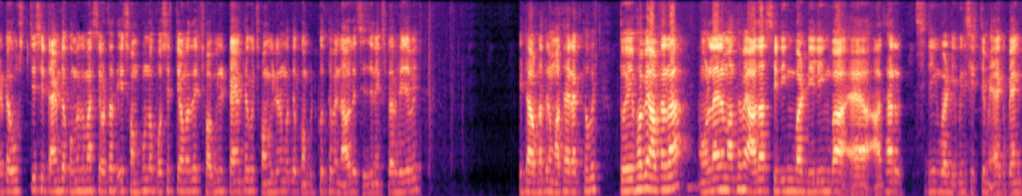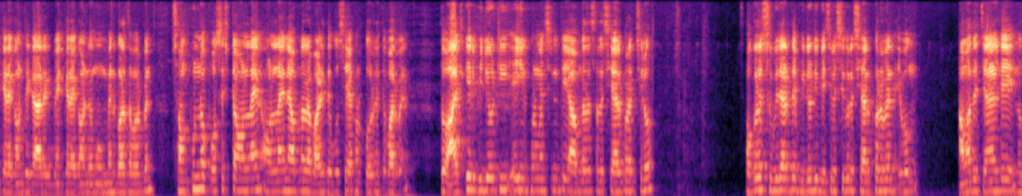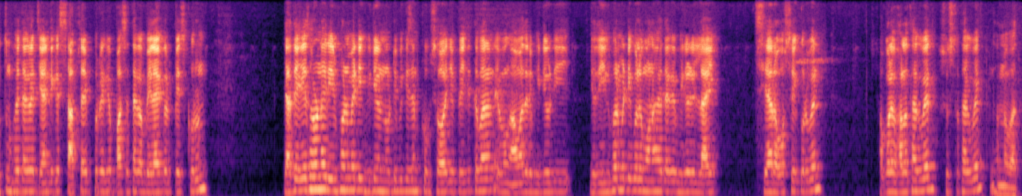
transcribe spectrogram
একটা উঠছে, সেই টাইমটা কমে কমে আসছে। অর্থাৎ এই সম্পূর্ণ প্রসেসটি আমাদের ছ মিনিট টাইম থাকবে, ছ মিনিটের মধ্যে কমপ্লিট করতে হবে। না হলে সিজন এক্সপায়ার হয়ে যাবে। এটা আপনাদের মাথায় রাখতে হবে। তো এইভাবে আপনারা অনলাইনের মাধ্যমে আধার সিডিং বা ডিলিং বা আধার সিডিং বা ডিবিডি সিস্টেম এক ব্যাংকের অ্যাকাউন্ট থেকে আরেক ব্যাংকের অ্যাকাউন্টে মুভমেন্ট করাতে পারবেন। সম্পূর্ণ প্রসেসটা অনলাইন অনলাইনে আপনারা বাড়িতে বসে এখন করে নিতে পারবেন। তো আজকের ভিডিওটি এই ইনফরমেশনটি আপনাদের সাথে শেয়ার করার ছিল। সকলের সুবিধার্থে ভিডিওটি বেশি বেশি করে শেয়ার করবেন এবং আমাদের চ্যানেলটি নতুন হয়ে থাকলে চ্যানেলটিকে সাবস্ক্রাইব করে রেখে পাশে থাকা বেল আইকন প্রেস করুন। যাতে এই ধরনের ইনফরমেটিভ ভিডিও নোটিফিকেশান খুব সহজে পেয়ে যেতে পারেন এবং আমাদের ভিডিওটি যদি ইনফরমেটিভ বলে মনে হয় থাকে, ভিডিওটি লাইক শেয়ার অবশ্যই করবেন। সকলে ভালো থাকবেন, সুস্থ থাকবেন। ধন্যবাদ।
